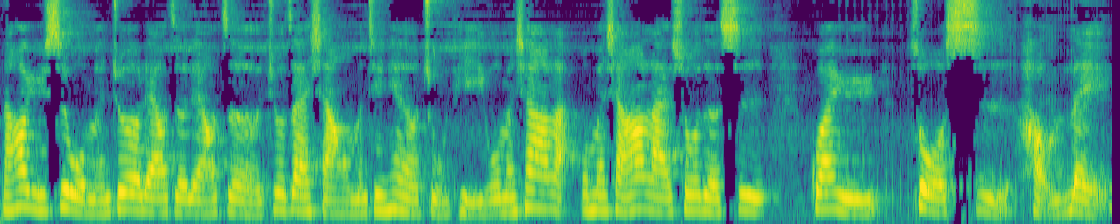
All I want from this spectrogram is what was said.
然后于是我们就聊着聊着就在想，我们今天的主题，我们想要来，我们想要来说的是关于做事好累。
